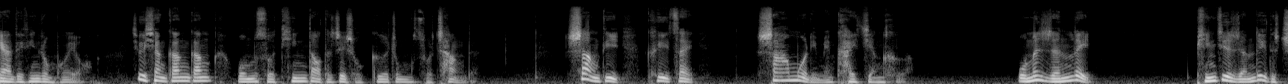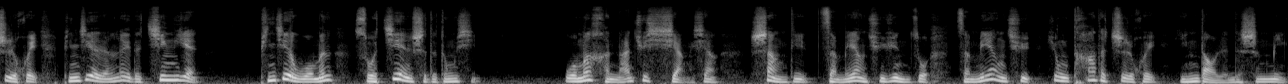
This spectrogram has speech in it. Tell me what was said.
亲爱的听众朋友，就像刚刚我们所听到的这首歌中所唱的，上帝可以在沙漠里面开江河。我们人类凭借人类的智慧，凭借人类的经验，凭借我们所见识的东西，我们很难去想象上帝怎么样去运作，怎么样去用他的智慧引导人的生命，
